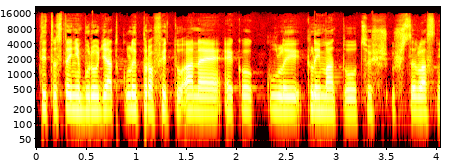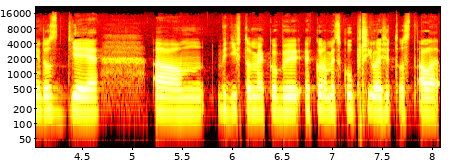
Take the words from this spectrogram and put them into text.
ty to stejně budou dělat kvůli profitu a ne jako kvůli klimatu, což už se vlastně dost děje. Um, vidí v tom jakoby ekonomickou příležitost, ale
